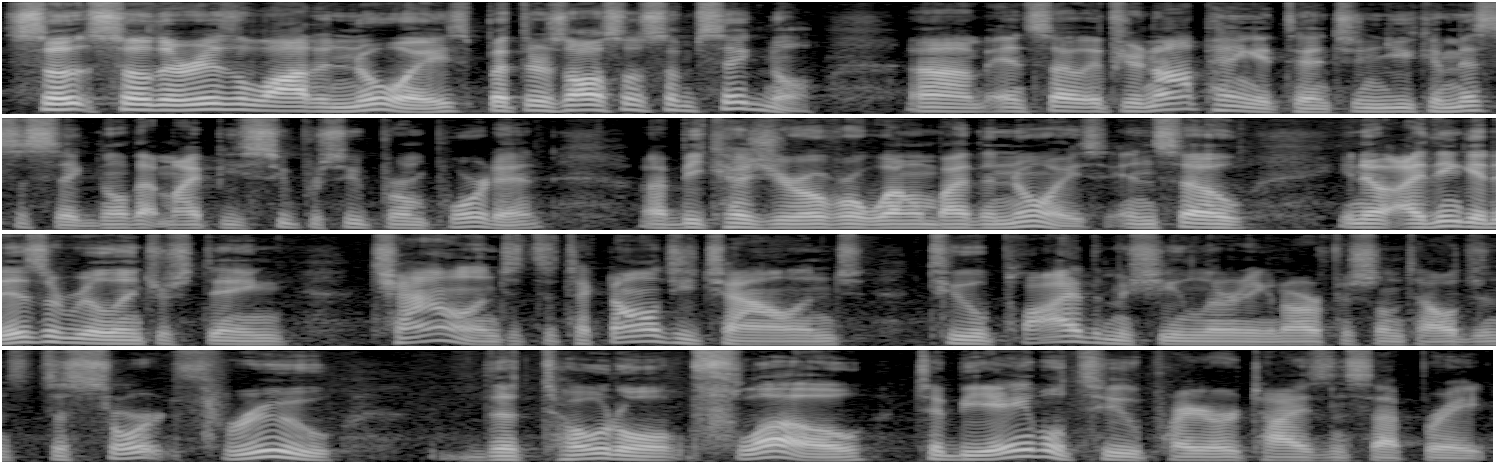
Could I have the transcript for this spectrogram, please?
so, so there is a lot of noise, but there's also some signal. Um, and so if you're not paying attention, you can miss the signal that might be super, super important uh, because you're overwhelmed by the noise. And so, you know, I think it is a real interesting challenge. It's a technology challenge to apply the machine learning and artificial intelligence to sort through the total flow to be able to prioritize and separate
